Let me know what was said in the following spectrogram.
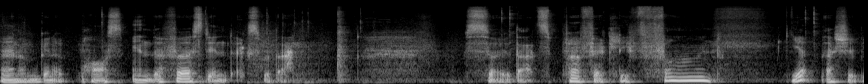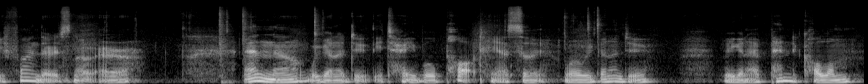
and I'm gonna pass in the first index for that. So that's perfectly fine. Yep that should be fine. There is no error. And now we're gonna do the table part here. So what we're gonna do? We're gonna append column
